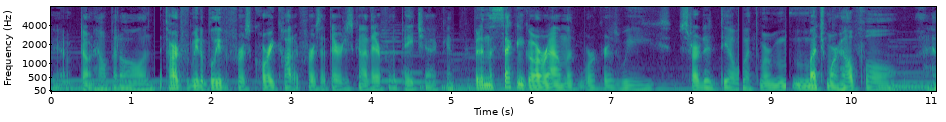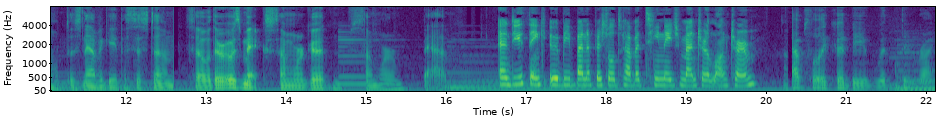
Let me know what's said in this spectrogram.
you know don't help at all. And it's hard for me to believe at first. Corey caught it first that they were just kind of there for the paycheck. And but in the second go around, the workers we started to deal with were m- much more helpful, helped us navigate the system. So there it was mixed. Some were good, some were bad. And do you think it would be beneficial to have a teenage mentor long term? Absolutely could be with the right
